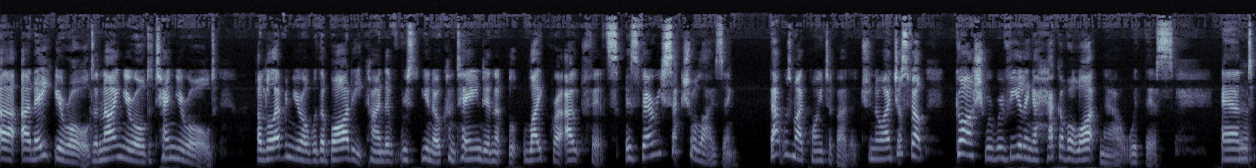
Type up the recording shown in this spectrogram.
uh, an eight year old, a nine year old, a 10 year old, an 11 year old with a body kind of, you know, contained in lycra outfits is very sexualizing. That was my point about it. You know, I just felt gosh, we're revealing a heck of a lot now with this. And yeah.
